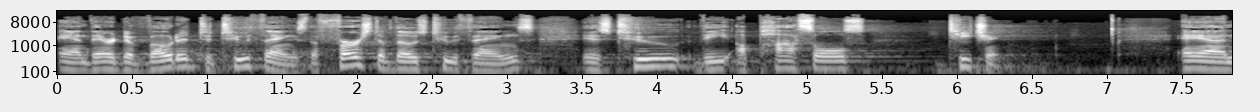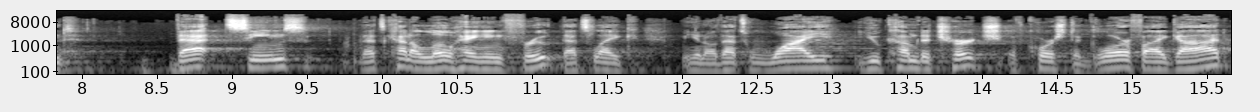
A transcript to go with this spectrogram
And they're devoted to two things. The first of those two things is to the apostles' teaching. And that seems that's kind of low hanging fruit. That's like, you know, that's why you come to church, of course, to glorify God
